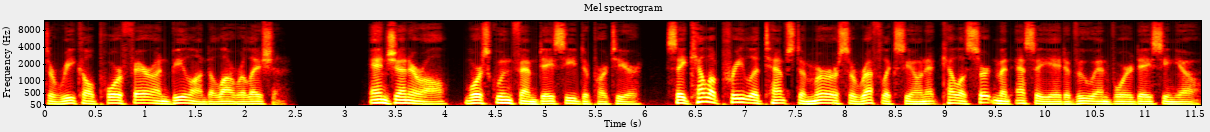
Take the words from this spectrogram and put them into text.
de recul pour faire un bilan de la relation. En général, lorsqu'une femme décide de partir, c'est qu'elle pris le temps de mûrir sa réflexion et qu'elle a certainement essayé de vous envoyer des signaux.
